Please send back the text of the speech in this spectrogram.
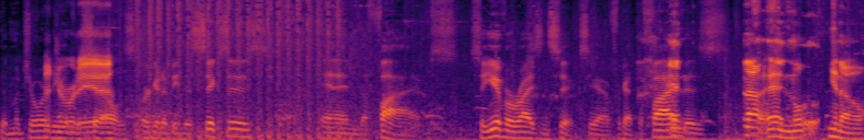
The majority, Majority, of the yeah. cells are gonna be the sixes and the fives. So you have a Ryzen 6. Yeah, I forgot the five And- is. No, and you know,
